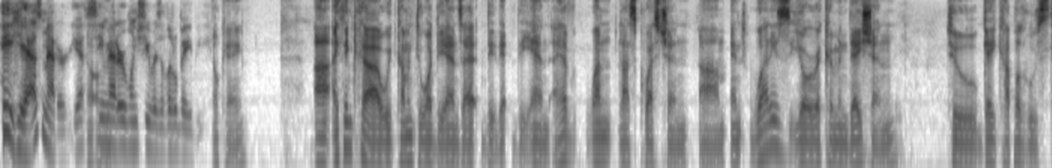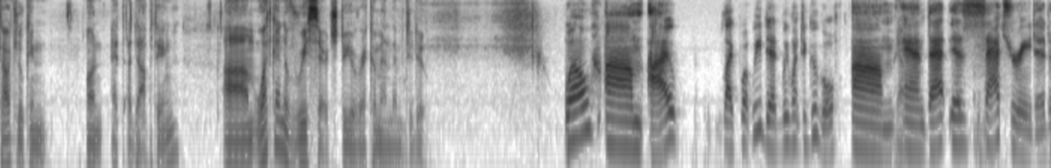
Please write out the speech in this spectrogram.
he he has met her. Yes, Oh, he met her when she was a little baby. Okay. Uh, I think uh, we're coming toward the end. I, the, the, the end. I have one last question. Um, and what is your recommendation to gay couple who start looking on at adopting? Um, what kind of research do you recommend them to do? Well, um, I like what we did. We went to Google, um, Yeah. and that is saturated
